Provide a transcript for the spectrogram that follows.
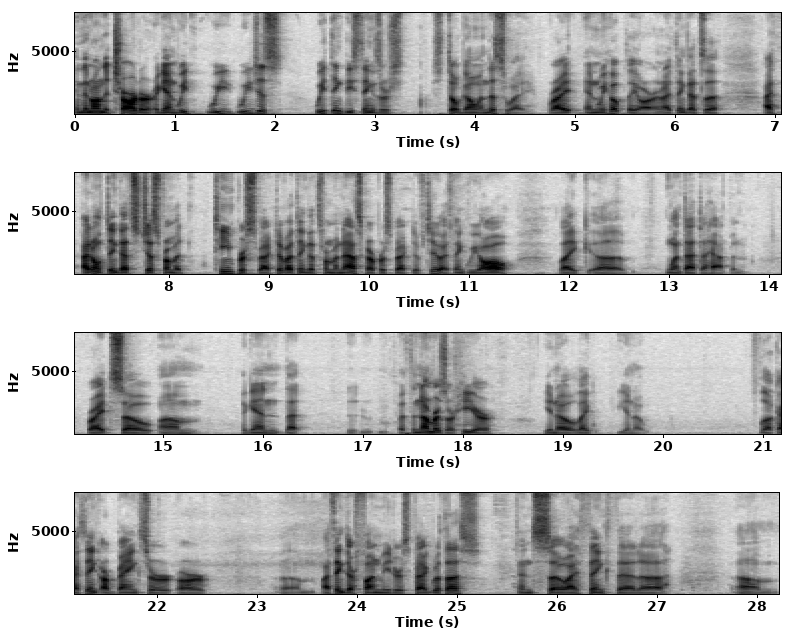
and then on the charter, again, we, we, we just, we think these things are still going this way, right? And we hope they are. And I think that's a, I, I don't think that's just from a team perspective. I think that's from a NASCAR perspective too. I think we all like, uh, want that to happen, right? So, um, again, that, if the numbers are here, you know, like, you know, look, I think our banks are, are um, I think their fund meter is pegged with us. And so I think that, uh, um,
